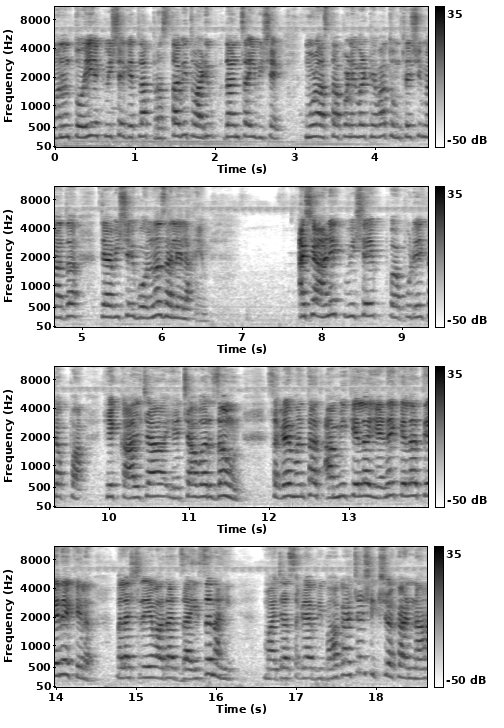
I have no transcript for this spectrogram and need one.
म्हणून तोही एक विषय घेतला. प्रस्तावित वाढीव पदांचाही विषय मूळ आस्थापनेवर ठेवा तुमच्याशी माझं त्याविषयी बोलणं झालेलं आहे. असे अनेक विषय प- पुढे टप्पा. हे कालच्या ह्याच्यावर जाऊन सगळे म्हणतात आम्ही केलं येणे केलं तेने केलं. मला श्रेयवादात जायचं नाही. माझ्या सगळ्या विभागाच्या शिक्षकांना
